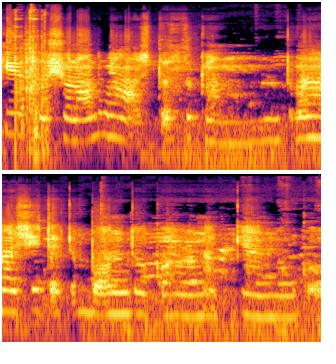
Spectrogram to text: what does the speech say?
কিছু শোনা তুমি হাসতেছো কেন? তোমার হাসিটা একটু বন্ধ করো না কেন গো?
